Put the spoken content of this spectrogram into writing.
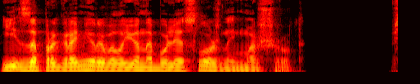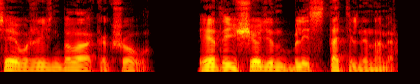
и запрограммировал ее на более сложный маршрут. Вся его жизнь была как шоу. И это еще один блистательный номер.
